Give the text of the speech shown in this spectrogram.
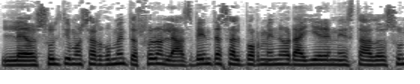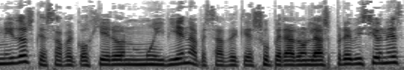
los últimos argumentos fueron las ventas al por menor ayer en Estados Unidos, que se recogieron muy bien bien, a pesar de que superaron las previsiones,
